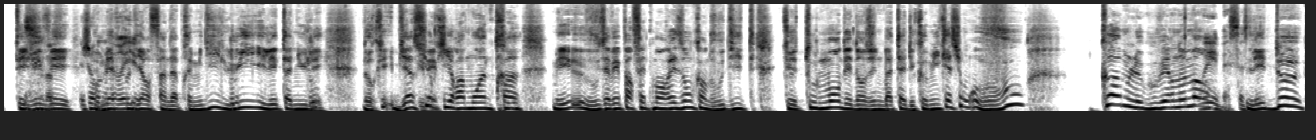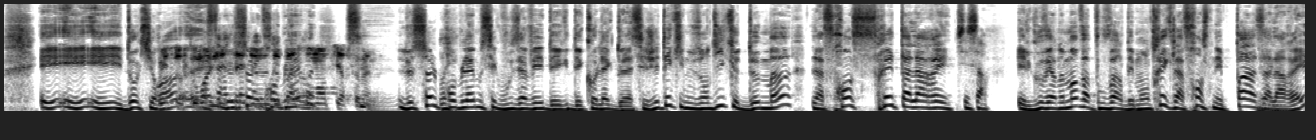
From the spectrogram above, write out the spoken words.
TGV de mercredi en fin d'après-midi, lui, il est annulé. Donc, bien sûr qu'il y aura moins de trains, mais euh, vous avez parfaitement raison quand vous dites que tout le monde est dans une bataille de communication. Vous, comme le gouvernement, Oui, bah, ça, c'est- les deux. Et, et, et donc, il y aura. le seul problème, le seul problème, c'est que vous avez des, des collègues de la CGT qui nous ont dit que demain, la France serait à l'arrêt. C'est ça. Et le gouvernement va pouvoir démontrer que la France n'est pas à l'arrêt.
